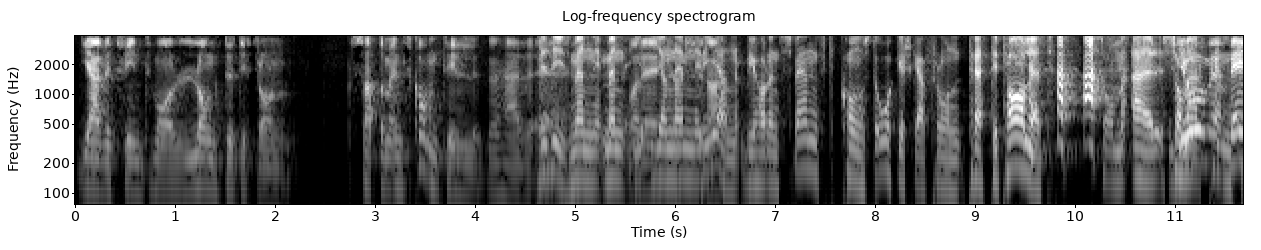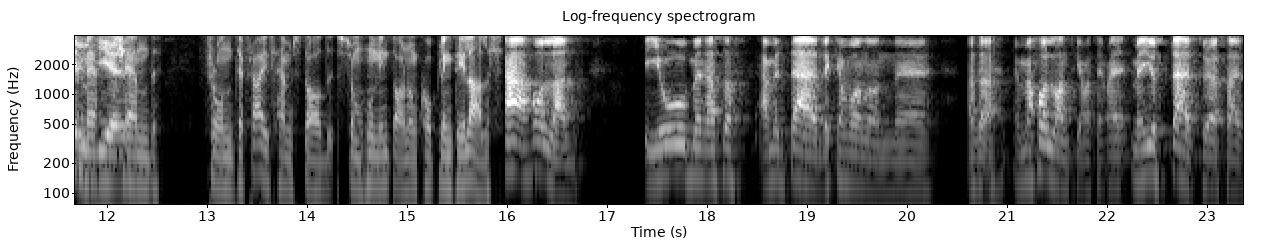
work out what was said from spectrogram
jävligt fint mål långt utifrån Så att de ens kom till den här eh, Precis, men, men det jag nämner igen. Vi har en svensk konståkerska från 30-talet. som är, som Jo, är men femte mest känd från De Vries hemstad. Som hon inte har någon koppling till alls. Ah, Holland Jo men alltså, ja men där det kan vara någon eh, Alltså, ja men Holland kan man tänka men, men just där tror jag så här.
